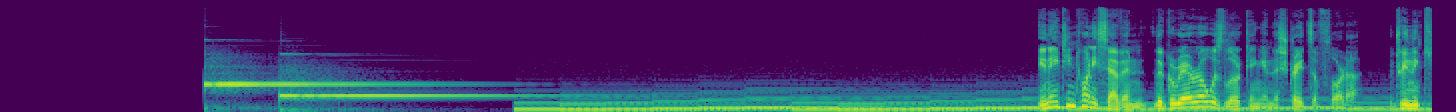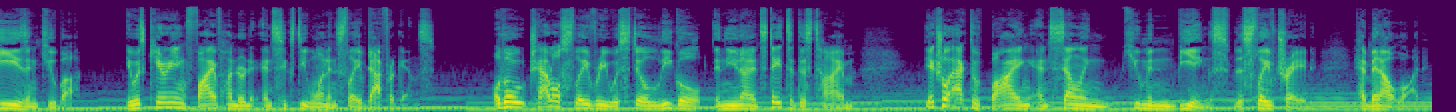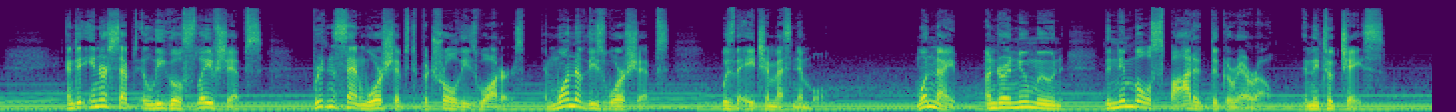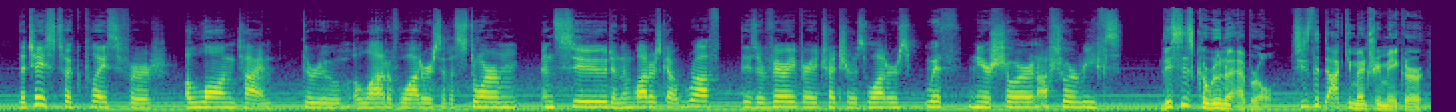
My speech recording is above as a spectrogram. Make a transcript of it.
In 1827, the Guerrero was lurking in the Straits of Florida, between the Keys and Cuba. It was carrying 561 enslaved Africans. Although chattel slavery was still legal in the United States at this time, the actual act of buying and selling human beings, the slave trade, had been outlawed. And to intercept illegal slave ships, Britain sent warships to patrol these waters, and one of these warships was the HMS Nimble. One night, under a new moon, the Nimble spotted the Guerrero, and they took chase. The chase took place for a long time through a lot of waters, and a storm ensued, and the waters got rough. These are very, very treacherous waters with nearshore and offshore reefs. This is Karuna Eberl. She's the documentary maker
